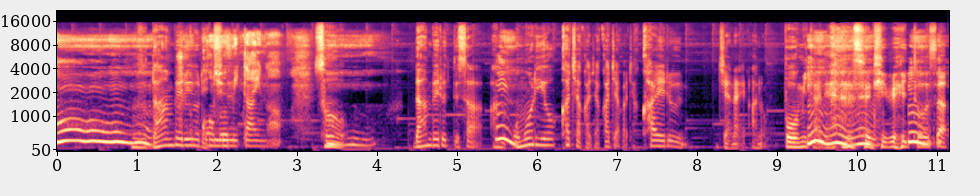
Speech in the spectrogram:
おーおーおーおーダンベルよりゴムみたいな。そう、んんダンベルってさ、あの、うん重りをカチャカチャカチャカチャ変えるじゃない？あの、棒みたいなやつにうんうんうんウェイトをさ、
